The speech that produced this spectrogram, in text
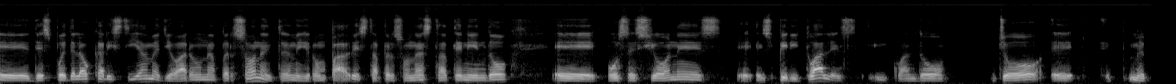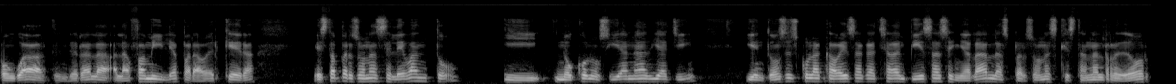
eh, después de la Eucaristía me llevaron una persona, entonces me dijeron, padre, esta persona está teniendo eh, posesiones eh, espirituales y cuando yo me pongo a atender a la, familia para ver qué era, esta persona se levantó y no conocía a nadie allí y entonces con la cabeza agachada empieza a señalar a las personas que están alrededor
